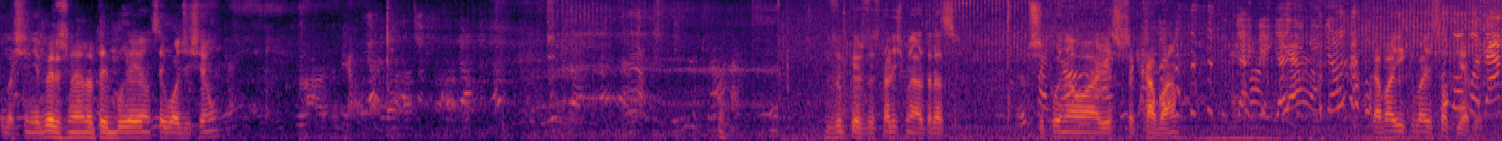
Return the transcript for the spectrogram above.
Chyba się nie wyrżnę do tej bujającej łodzi się. Zupkę już dostaliśmy, a teraz przypłynęła jeszcze kawa. Kawa i chyba jest sok Mà jakiś. đáng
